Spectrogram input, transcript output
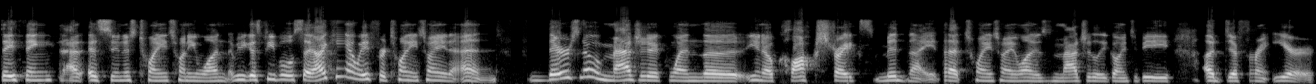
They think that as soon as 2021, because people will say, I can't wait for 2020 to end. There's no magic when the you know clock strikes midnight that 2021 is magically going to be a different year.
